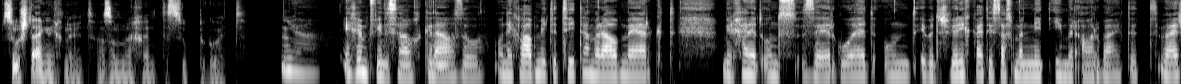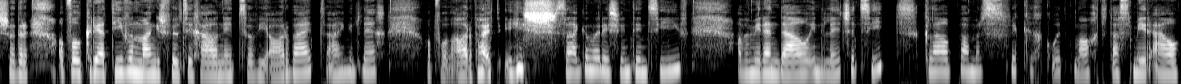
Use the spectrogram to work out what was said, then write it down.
sonst eigentlich nicht. Also man könnte das super gut. Ja. Ich empfinde es auch genauso. Und ich glaube, mit der Zeit haben wir auch gemerkt, wir kennen uns sehr gut und eben die Schwierigkeit ist, dass man nicht immer arbeitet, weißt oder obwohl kreativ und manchmal fühlt sich auch nicht so wie Arbeit eigentlich, obwohl Arbeit ist, sagen wir, ist intensiv. Aber wir haben auch in der letzten Zeit, glaube haben wir es wirklich gut gemacht, dass wir auch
